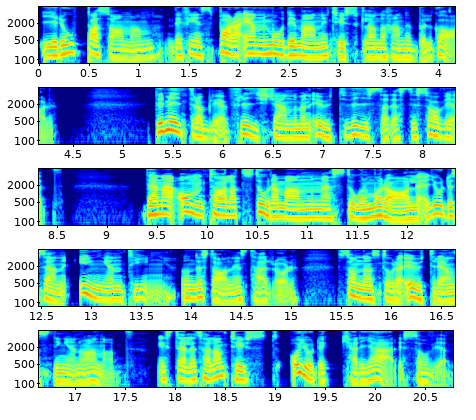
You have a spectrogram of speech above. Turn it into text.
I Europa, sa man, det finns bara en modig man i Tyskland och han är bulgar. Dimitrov blev frikänd men utvisades till Sovjet. Denna omtalat stora man med stor moral gjorde sedan ingenting under Stalins terror, som den stora utrensningen och annat. Istället höll han tyst och gjorde karriär i Sovjet.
